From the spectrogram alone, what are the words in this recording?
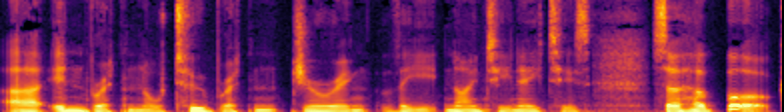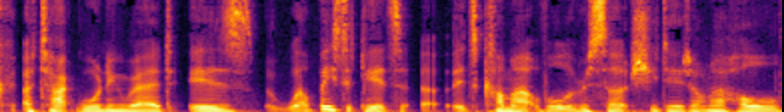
uh, in Britain or to Britain during the 1980s. So her book, Attack Warning Red, is, well, basically it's, uh, it's come out of all the research she did on a whole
